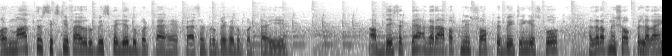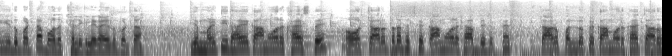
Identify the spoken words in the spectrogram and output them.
और मात्र सिक्सटी फाइव रुपीज़ का ये दुपट्टा है, पैंसठ रुपये का दुपट्टा है ये। आप देख सकते हैं, अगर आप अपनी शॉप पे बेचेंगे इसको, अगर अपनी शॉप पे लगाएँगे दुपट्टा, बहुत अच्छा निकलेगा ये दुपट्टा। ये मल्टी धागे काम हो रखा है इस पर और चारों तरफ़ इसके काम हो रखा है, आप देख सकते हैं, चारों पल्लों पे काम हो रखा है, चारों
